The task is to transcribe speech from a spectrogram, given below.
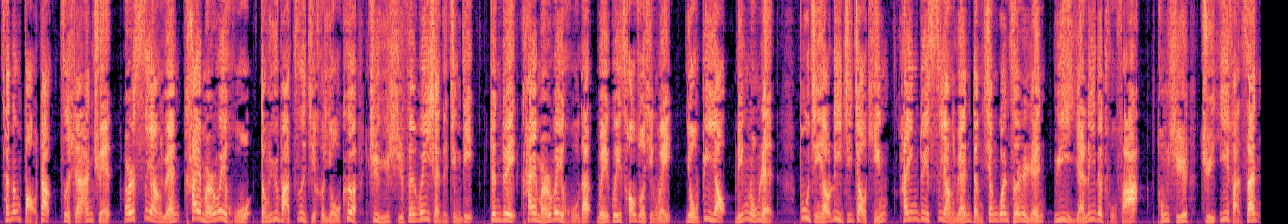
才能保障自身安全。而饲养员开门喂虎，等于把自己和游客置于十分危险的境地。针对开门喂虎的违规操作行为，有必要零容忍。不仅要立即叫停，还应对饲养员等相关责任人予以严厉的处罚。同时，举一反三，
